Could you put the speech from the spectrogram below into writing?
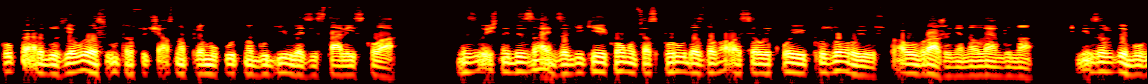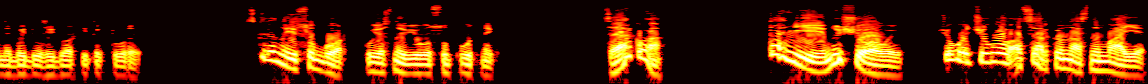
Попереду з'явилась ультрасучасна прямокутна будівля зі сталі й скла. Незвичний дизайн, завдяки якому ця споруда здавалася легкою і прозорою, справив враження на Лендона. Він завжди був небайдужий до архітектури. Скляний собор, пояснив його супутник. Церква? Та ні, ну що ви? Чого чого, а церкви в нас немає.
